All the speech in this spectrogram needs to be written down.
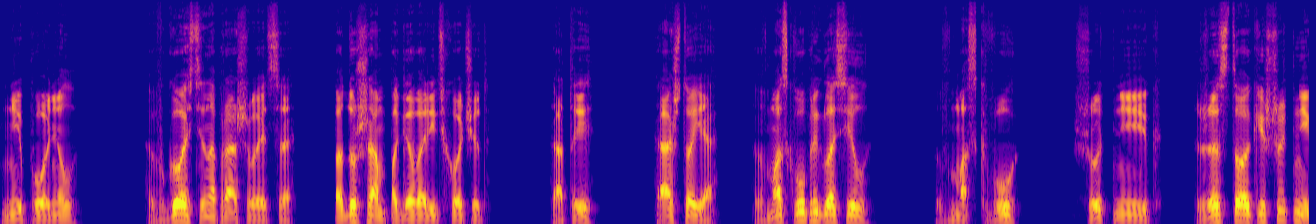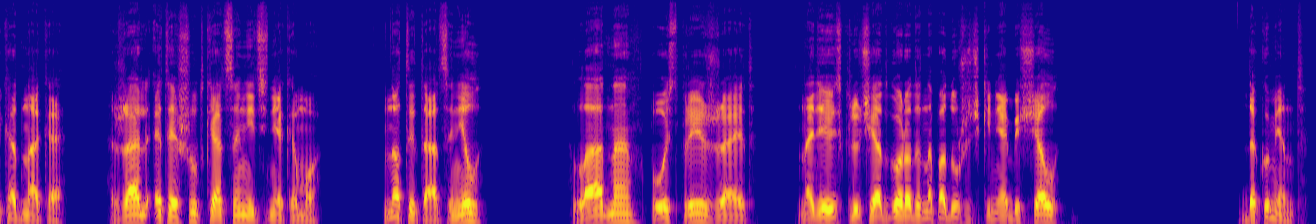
«Не понял». В гости напрашивается, по душам поговорить хочет. А ты? А что я? В Москву пригласил? В Москву? Шутник. Жестокий шутник, однако. Жаль, этой шутки оценить некому. Но ты-то оценил? Ладно, пусть приезжает. Надеюсь, ключи от города на подушечке не обещал? Документ.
